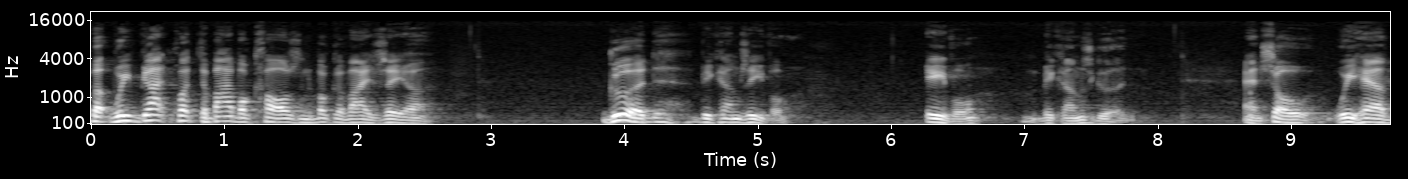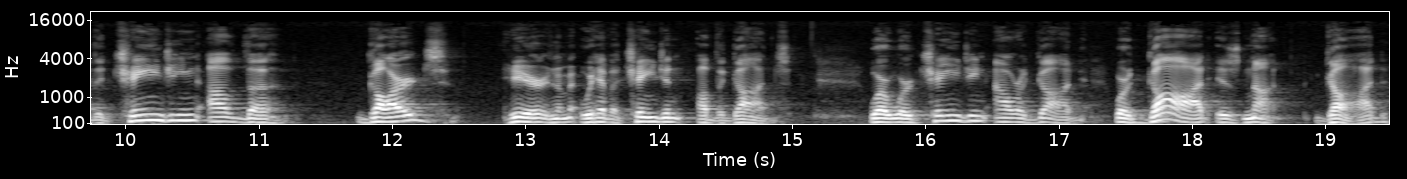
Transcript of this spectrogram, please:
But we've got what the Bible calls in the book of Isaiah good becomes evil, evil becomes good. And so we have the changing of the guards here, and we have a changing of the gods, where we're changing our God, where God is not God.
